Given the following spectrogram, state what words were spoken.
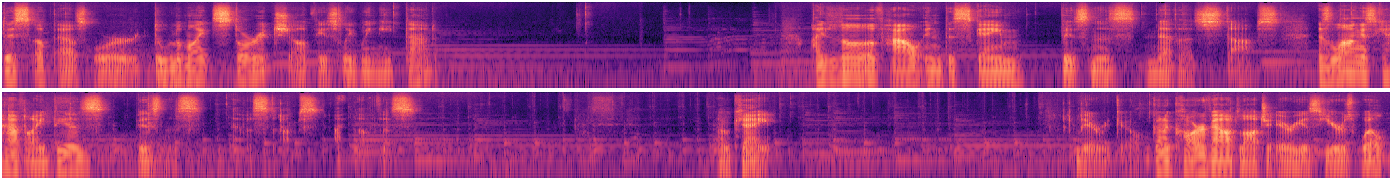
this up as our dolomite storage. Obviously, we need that. I love how in this game, business never stops. As long as you have ideas, business never stops. I love this. Okay. There we go. I'm gonna carve out larger areas here as well.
